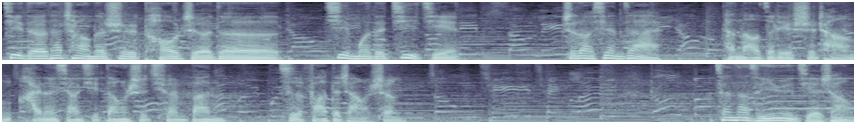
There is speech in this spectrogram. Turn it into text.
记得他唱的是陶喆的《寂寞的季节》，直到现在，他脑子里时常还能想起当时全班自发的掌声。在那次音乐节上，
